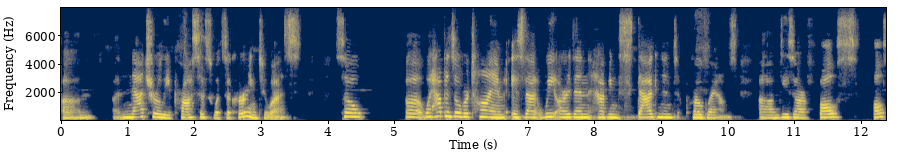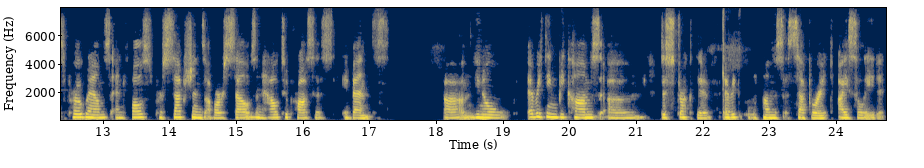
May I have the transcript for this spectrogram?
um, naturally process what's occurring to us. So uh, what happens over time is that we are then having stagnant programs. Um, these are false false programs and false perceptions of ourselves and how to process events. Um, you know, everything becomes um, destructive. Everything becomes separate, isolated,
